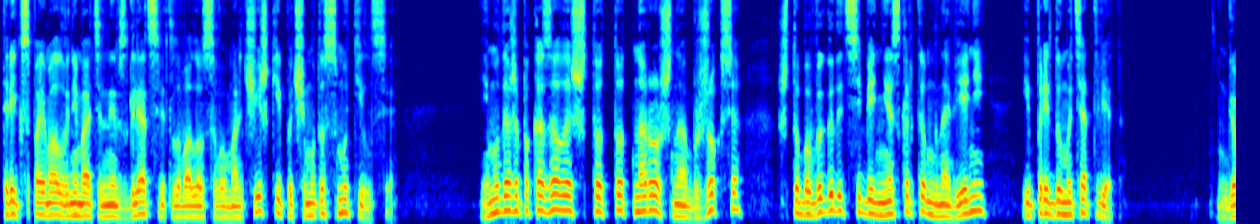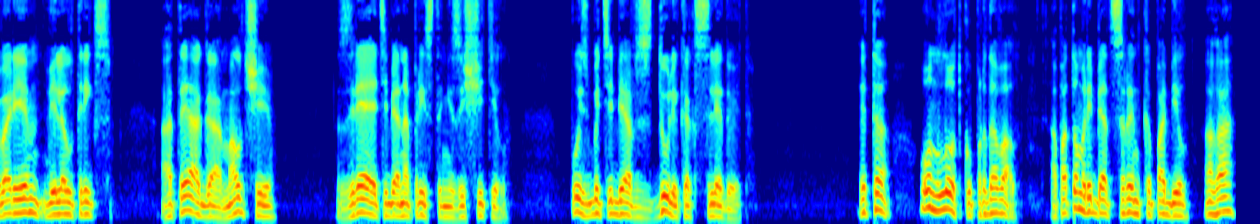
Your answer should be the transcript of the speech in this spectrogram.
Трикс поймал внимательный взгляд светловолосого мальчишки и почему-то смутился. Ему даже показалось, что тот нарочно обжегся, чтобы выгадать себе несколько мгновений и придумать ответ. «Говори», — велел Трикс. «А ты, ага, молчи. Зря я тебя на пристани защитил. Пусть бы тебя вздули как следует». «Это он лодку продавал, а потом ребят с рынка побил. Ага,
